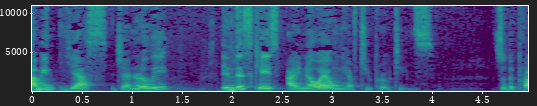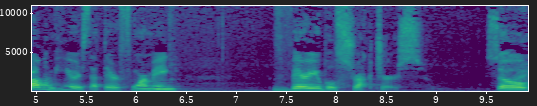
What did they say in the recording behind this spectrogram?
I mean, yes, generally. In this case, I know I only have two proteins. So the problem here is that they're forming variable structures. So, right,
